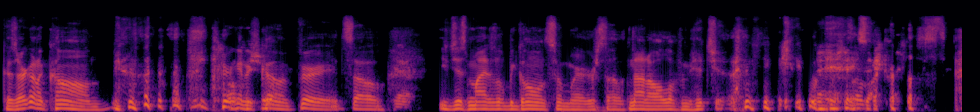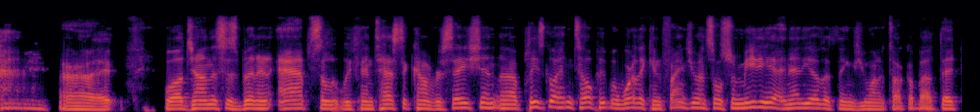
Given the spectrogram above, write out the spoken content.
Because they're gonna come. they're Oh, gonna for sure. come, period. So Yeah. you just might as well be going somewhere. So not all of them hit you. exactly. all right. Well, John, this has been an absolutely fantastic conversation. Uh, please go ahead and tell people where they can find you on social media and any other things you want to talk about that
